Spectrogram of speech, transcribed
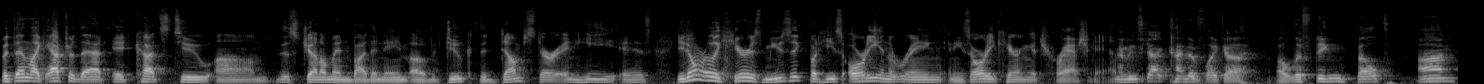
But then, like after that, it cuts to um, this gentleman by the name of Duke the Dumpster, and he is. You don't really hear his music, but he's already in the ring and he's already carrying a trash can. and he's got kind of like a, a lifting belt on.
